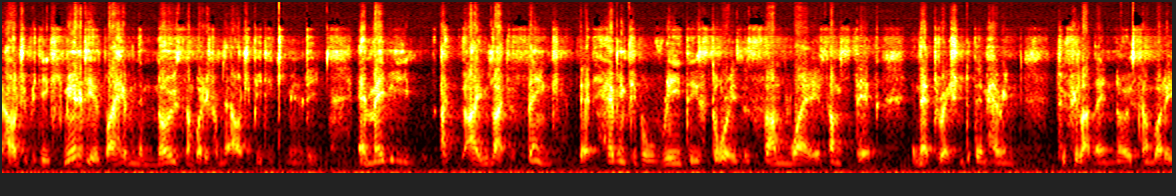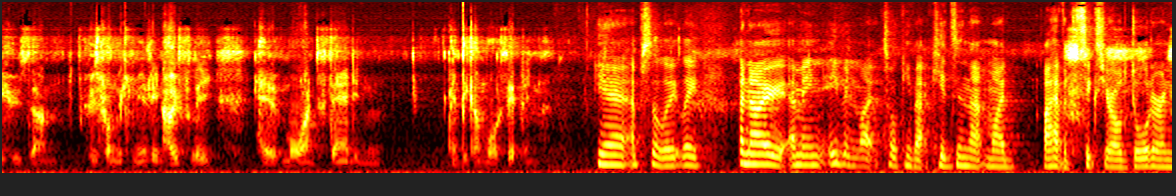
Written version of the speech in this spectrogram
LGBT community is by having them know somebody from the LGBT community. And maybe I, would like to think that having people read these stories is some way, some step in that direction to them having to feel like they know somebody who's um, who's from the community and hopefully have more understanding and become more accepting. Yeah, absolutely. I know. I mean, even like talking about kids in that, my I have a six-year-old daughter, and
